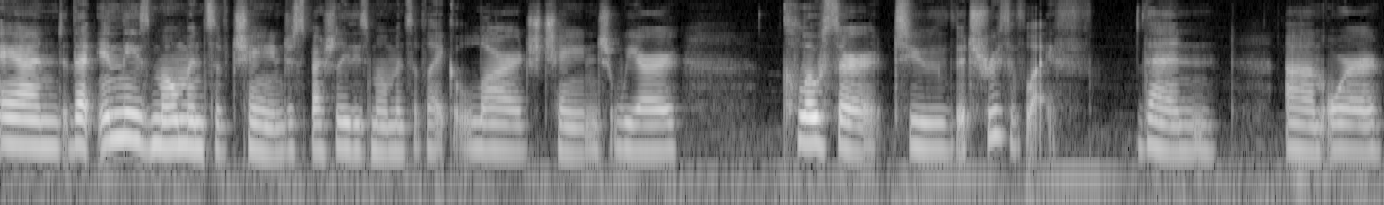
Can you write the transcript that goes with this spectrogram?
And that in these moments of change, especially these moments of like large change, we are closer to the truth of life than um, or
